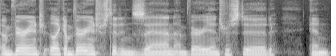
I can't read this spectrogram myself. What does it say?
I'm very like I'm very interested in Zen. I'm very interested in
